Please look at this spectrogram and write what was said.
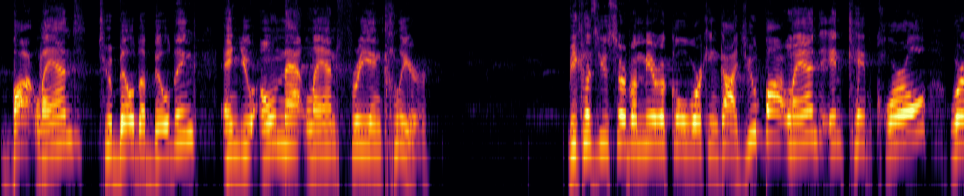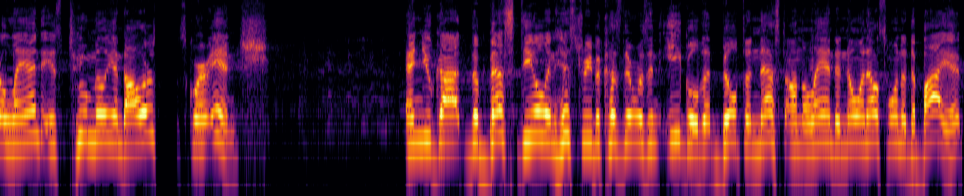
bought land to build a building and you own that land free and clear because you serve a miracle working God. You bought land in Cape Coral where land is $2 million square inch. And you got the best deal in history because there was an eagle that built a nest on the land and no one else wanted to buy it.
